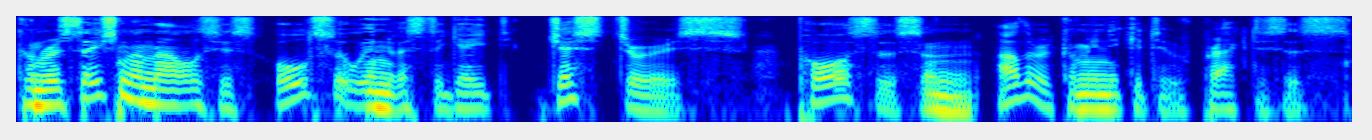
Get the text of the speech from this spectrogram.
Conversation analysis also investigate gestures, pauses, and other communicative practices.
